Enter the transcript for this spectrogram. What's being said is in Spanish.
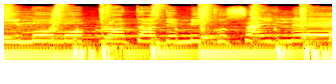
animaux, mon plantain des mycosaïlés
